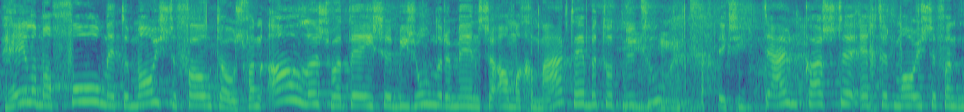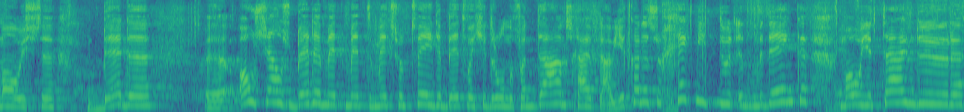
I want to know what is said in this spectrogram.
Helemaal vol met de mooiste foto's... van alles wat deze bijzondere mensen allemaal gemaakt hebben tot nu toe. Ik zie tuinkasten, echt het mooiste van het mooiste. Bedden... Eh, oh, zelfs bedden met, met, met zo'n tweede bed wat je eronder vandaan schuift. Nou, je kan het zo gek niet do- bedenken. Mooie tuindeuren.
